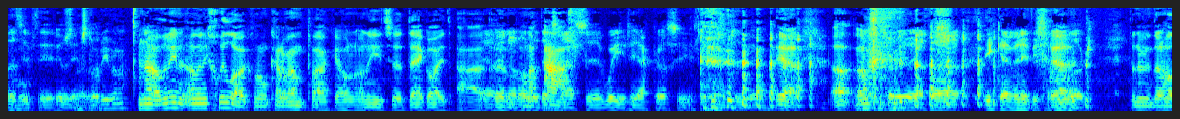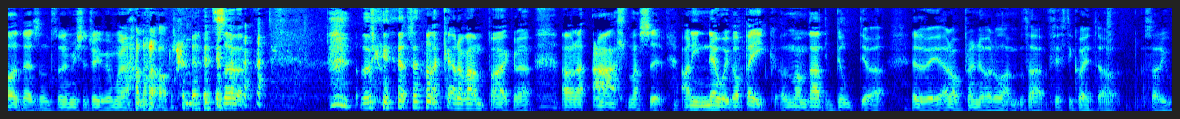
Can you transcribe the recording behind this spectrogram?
dda tip di, rili. Mae'n stori fyna. Na, oedden ni'n chwilog mewn caravan park, iawn, o'n i tua deg oed, a... Ie, o'n o'n all. Weir hi agos i... Ie. O'n i'n munud i chwilog. Dyna ni'n mynd ar holidays, ond dyn ni'n eisiau dreifio mwy hanner awr. So, Oedd yna caravan park yna, a oedd yna all masif. A o'n i'n newid o beic, oedd mam dad i bildio fo, iddo fi, ar ôl prynu fo rola, fatha 50 quid o, fatha rhyw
